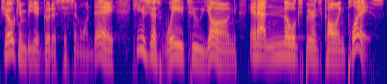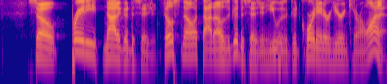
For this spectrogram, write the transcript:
Joe can be a good assistant one day. He's just way too young and had no experience calling plays. So, Brady, not a good decision. Phil Snow, I thought that was a good decision. He was a good coordinator here in Carolina.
